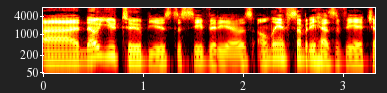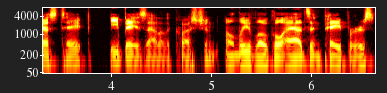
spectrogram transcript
Uh, no YouTube used to see videos. Only if somebody has a VHS tape. eBay's out of the question. Only local ads and papers,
